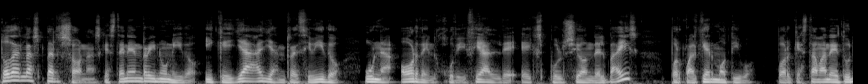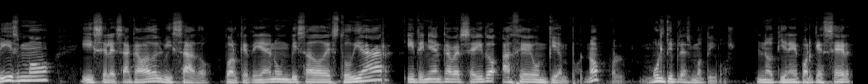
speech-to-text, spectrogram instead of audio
todas las personas que estén en Reino Unido y que ya hayan recibido una orden judicial de expulsión del país, por cualquier motivo, porque estaban de turismo y se les ha acabado el visado, porque tenían un visado de estudiar y tenían que haberse ido hace un tiempo, ¿no? Por múltiples motivos. No tiene por qué ser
